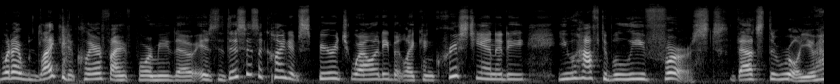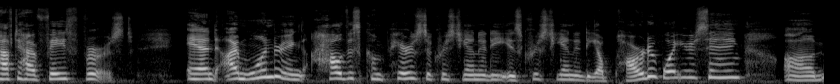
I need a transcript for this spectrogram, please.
what I would like you to clarify for me, though, is this is a kind of spirituality, but like in Christianity, you have to believe first. That's the rule. You have to have faith first. And I'm wondering how this compares to Christianity. Is Christianity a part of what you're saying? Um,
